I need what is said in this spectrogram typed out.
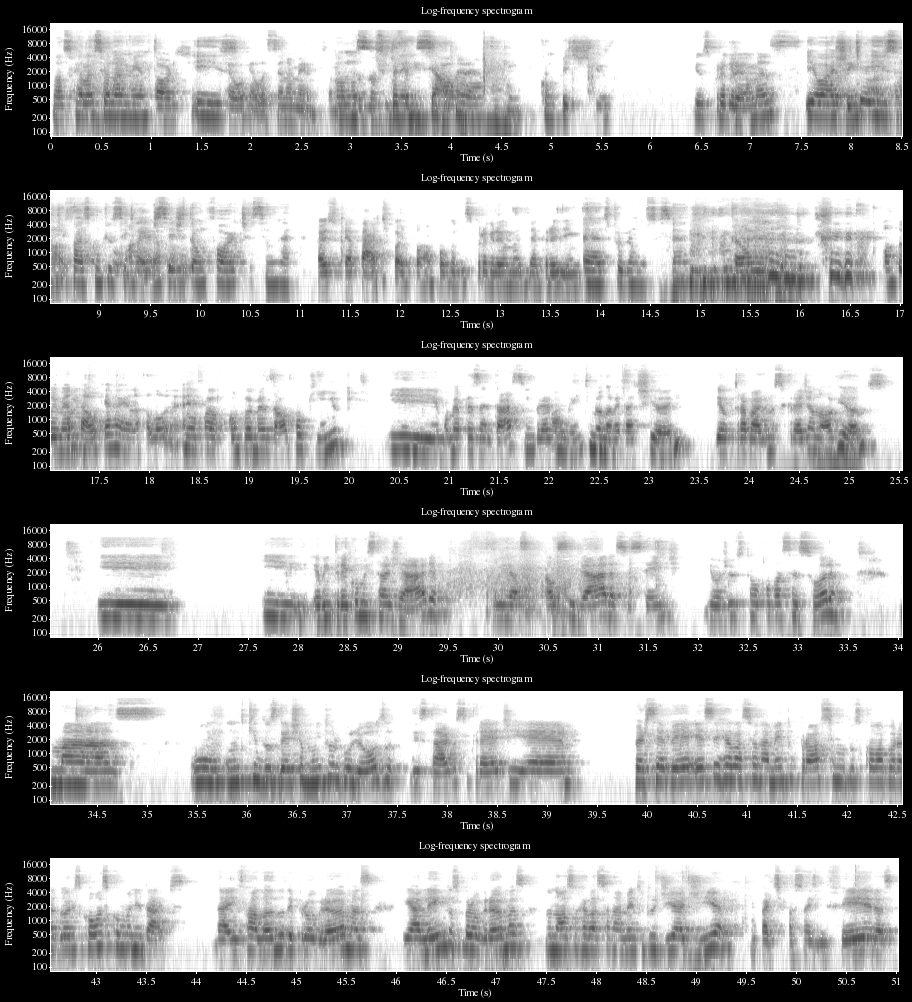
Nosso relacionamento. Forte Isso. É o relacionamento. Né? É o nosso diferencial. É. Competitivo e os programas. Eu acho que é isso que faz com que o Ciclete seja tão forte, assim, né? Acho que a Tati pode falar um pouco dos programas, né, pra gente. É, dos programas sociais. Então, complementar o que a Rayana falou, né? Vou complementar um pouquinho e vou me apresentar, assim, brevemente. Meu nome é Tatiane, eu trabalho no Cicred há nove anos e, e eu entrei como estagiária, fui auxiliar, assistente e hoje eu estou como assessora, mas um, um, que nos deixa muito orgulhoso de estar no Cicred é perceber esse relacionamento próximo dos colaboradores com as comunidades. Daí falando de programas e além dos programas, no nosso relacionamento do dia a dia, em participações em feiras,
